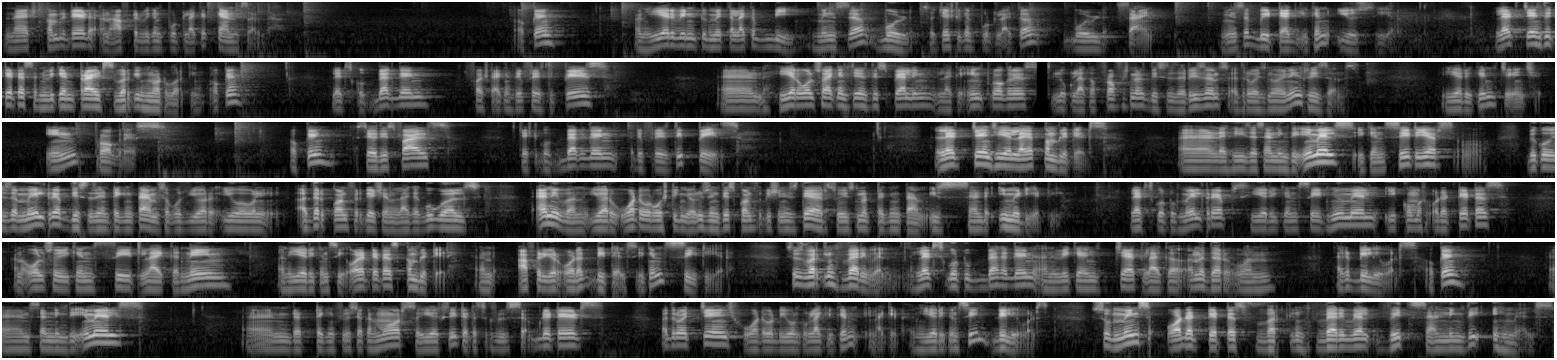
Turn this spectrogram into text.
next completed and after we can put like a cancelled okay? And here we need to make like a b. Means a bold. So just you can put like a bold sign. Means a b tag you can use here. Let's change the status and we can try it's working not working. Okay? Let's go back again. First i can refresh the page. And here also i can change the spelling like in progress look like a professional. This is the reasons otherwise no any reasons. Here you can change in progress okay save these files. Just go back again refresh the page. Let's change here like completed and he's sending the emails. You can see it here. So because the Mailtrap this isn't taking time. Suppose your your other configuration like a google's anyone you are whatever hosting you are using this configuration is there so it's not taking time. Is sent immediately. Let's go to Mailtraps. Here you can see new mail e-commerce order status and also you can see it like a name. And here you can see order status completed. And after your order details you can see it here. So it's working very well. Let's go to back again and we can check like a, another one like a delivers okay? And sending the emails. And uh, taking few seconds more. So here see status will updated. Otherwise change whatever you want to like you can like it. And here you can see delivers so means order status working very well with sending the emails.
